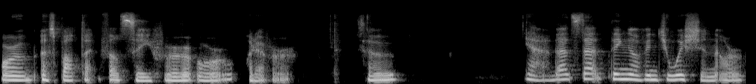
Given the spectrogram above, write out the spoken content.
or a spot that felt safer or whatever. So, yeah, that's that thing of intuition. Or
